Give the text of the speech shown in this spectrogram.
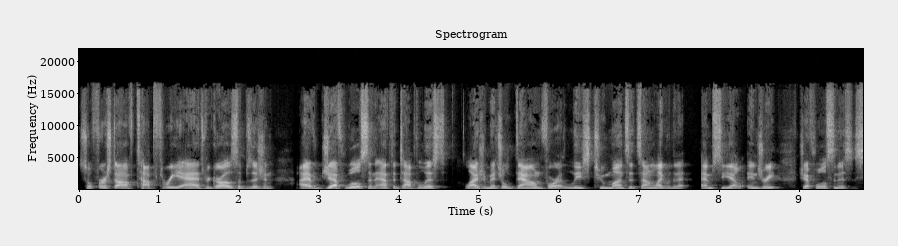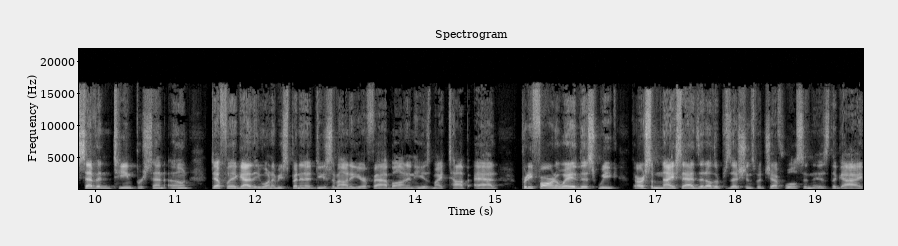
So, first off, top three ads, regardless of position. I have Jeff Wilson at the top of the list. Elijah Mitchell down for at least two months, it sounded like, with an MCL injury. Jeff Wilson is 17% owned. Definitely a guy that you want to be spending a decent amount of your FAAB on, and he is my top ad pretty far and away this week. There are some nice ads at other positions, but Jeff Wilson is the guy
